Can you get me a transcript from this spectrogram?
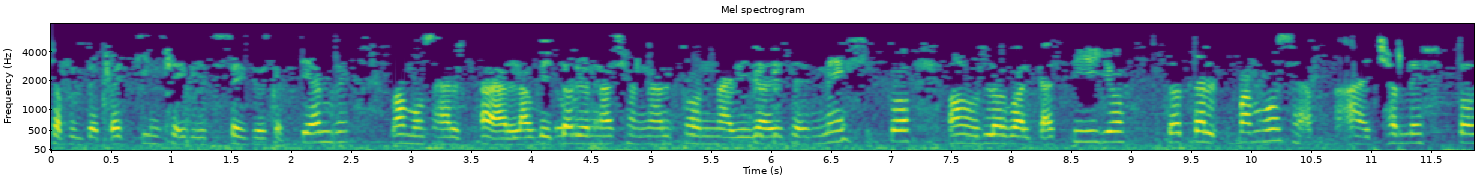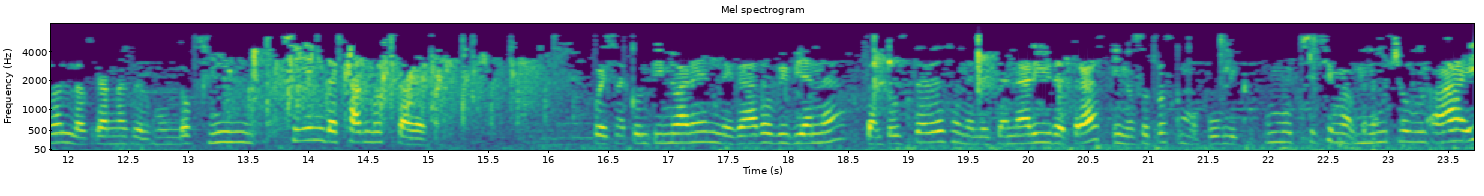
Chapultepec 15 y 16 de septiembre, vamos al, Auditorio Nacional con Navidades de México, vamos luego al Castillo, total, vamos a, a echarle todas las ganas del mundo sin, sin dejarnos caer pues a continuar el legado, Viviana, tanto ustedes en el escenario y detrás y nosotros como público. Muchísimas Mucho gusto. Ay,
